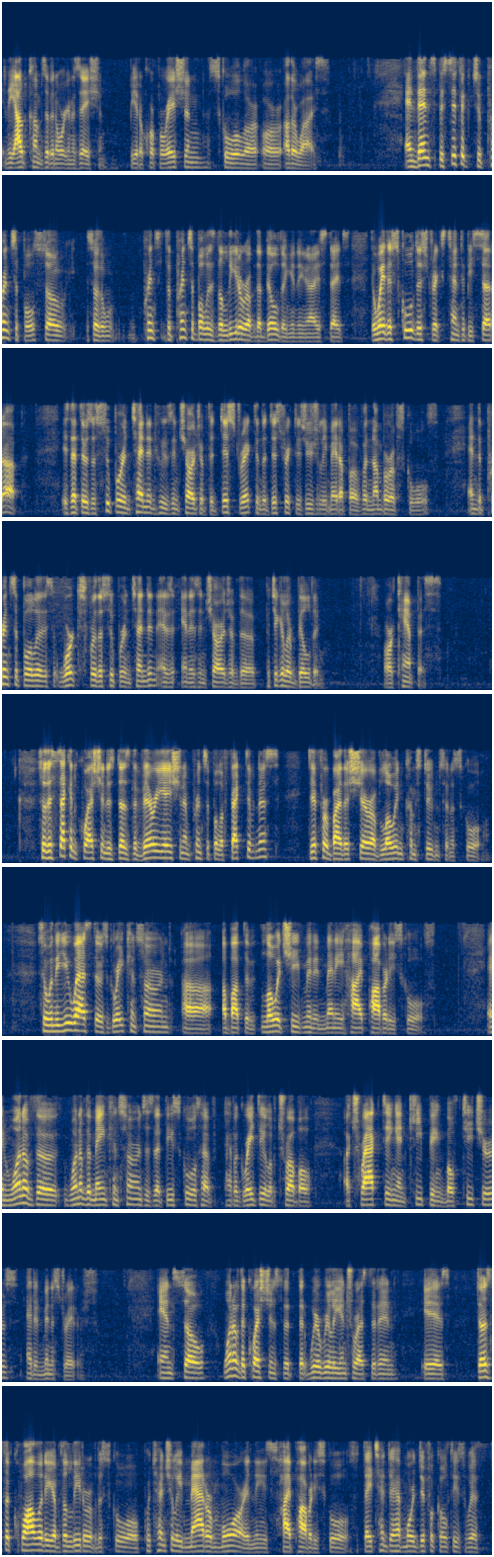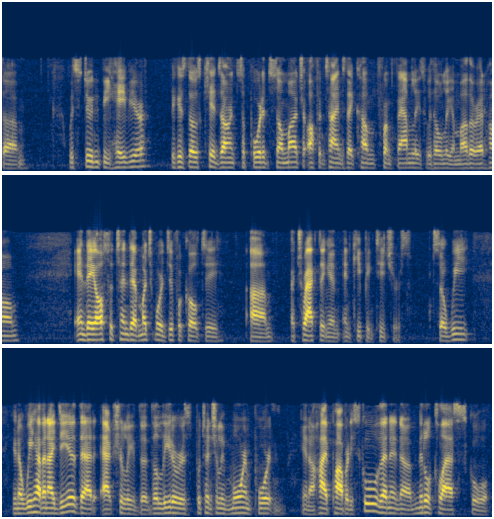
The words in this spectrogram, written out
in the outcomes of an organization, be it a corporation, a school, or, or otherwise? And then specific to principals, so, so the, princ the principal is the leader of the building in the United States. The way the school districts tend to be set up is that there's a superintendent who's in charge of the district, and the district is usually made up of a number of schools. And the principal is, works for the superintendent and, and is in charge of the particular building or campus. So the second question is, does the variation in principal effectiveness differ by the share of low-income students in a school. So in the U.S., there's great concern uh, about the low achievement in many high-poverty schools. And one of, the, one of the main concerns is that these schools have, have a great deal of trouble attracting and keeping both teachers and administrators. And so one of the questions that, that we're really interested in is does the quality of the leader of the school potentially matter more in these high poverty schools? They tend to have more difficulties with, um, with student behavior because those kids aren't supported so much. Oftentimes they come from families with only a mother at home. And they also tend to have much more difficulty um, attracting and, and keeping teachers. So we, you know, we have an idea that actually the, the leader is potentially more important in a high poverty school than in a middle class school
